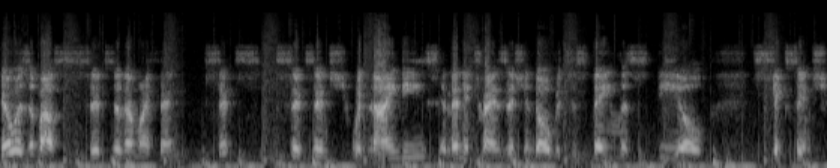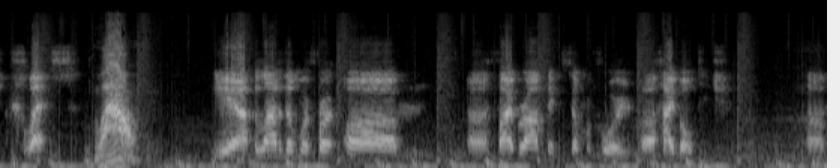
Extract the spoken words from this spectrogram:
There was about six of them, I think. Six six inch with 90s, and then it transitioned over to stainless steel six inch flex. Wow. Yeah, a lot of them were for um, uh, fiber optics, some were for uh, high voltage. Um,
